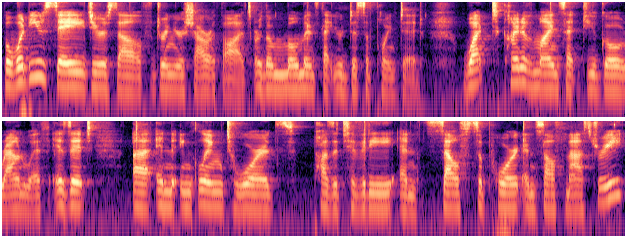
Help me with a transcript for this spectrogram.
but what do you say to yourself during your shower thoughts or the moments that you're disappointed? What kind of mindset do you go around with? Is it uh, an inkling towards positivity and self support and self mastery?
